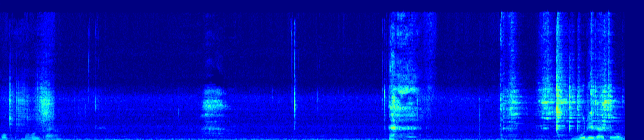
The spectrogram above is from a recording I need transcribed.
먹, 먹을까요? 물이라도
